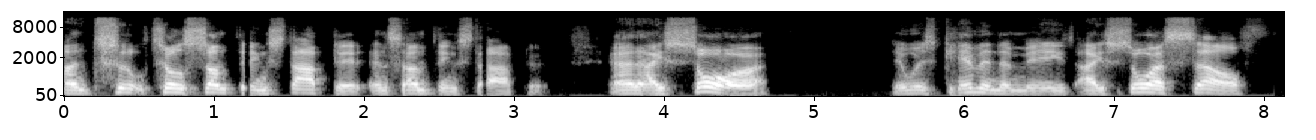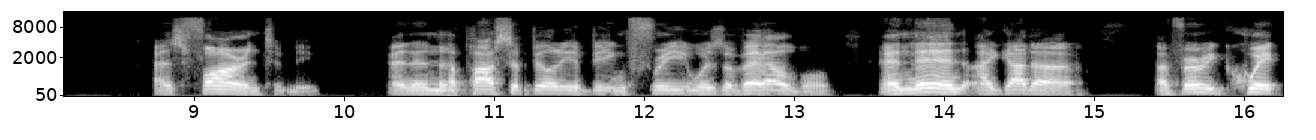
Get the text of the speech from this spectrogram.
until, until something stopped it and something stopped it. And I saw it was given to me, I saw self as foreign to me and then the possibility of being free was available. And then I got a a very quick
